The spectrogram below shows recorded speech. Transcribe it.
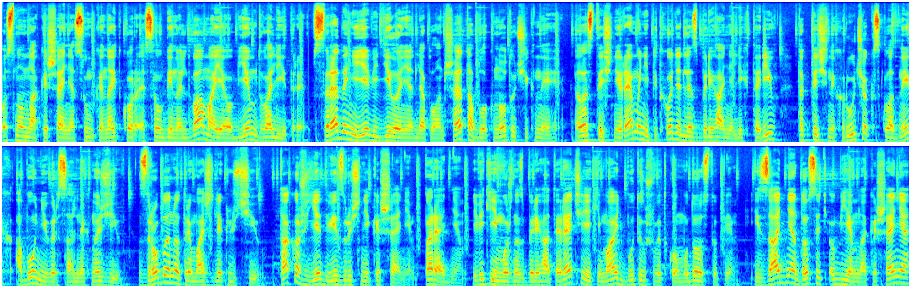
Основна кишеня сумки Nightcore SLB02 має об'єм 2 літри. Всередині є відділення для планшета, блокноту чи книги. Еластичні ремені підходять для зберігання ліхтарів, тактичних ручок, складних або універсальних ножів. Зроблено тримач для ключів. Також є дві зручні кишені: передня, в якій можна зберігати речі, які мають бути у швидкому доступі, і задня досить об'ємна кишеня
